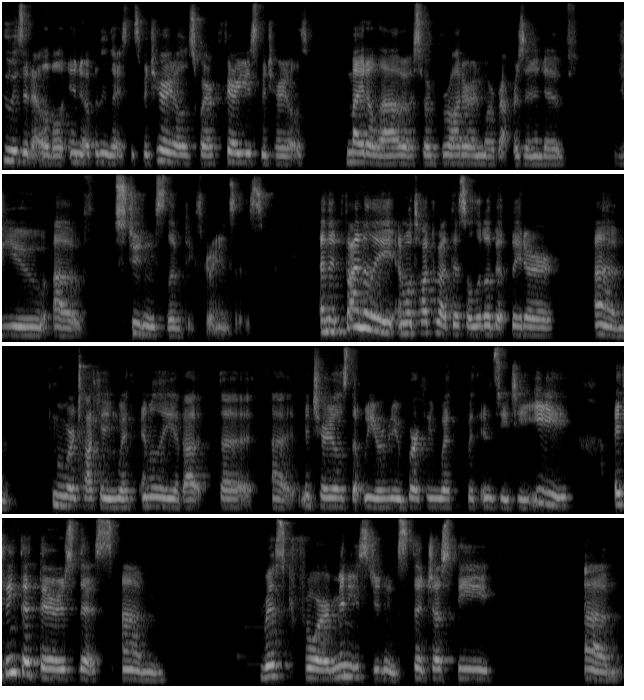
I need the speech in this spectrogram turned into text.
who is available in openly licensed materials where fair use materials might allow a sort of broader and more representative view of students' lived experiences. And then finally, and we'll talk about this a little bit later, um, when we're talking with Emily about the uh, materials that we were working with with NCTE, I think that there's this um, risk for many students that just the um,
